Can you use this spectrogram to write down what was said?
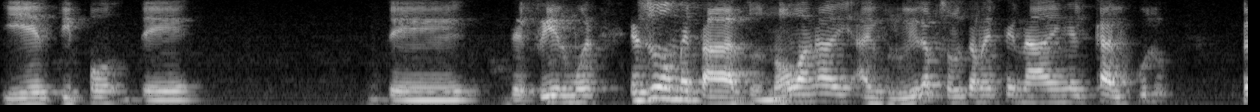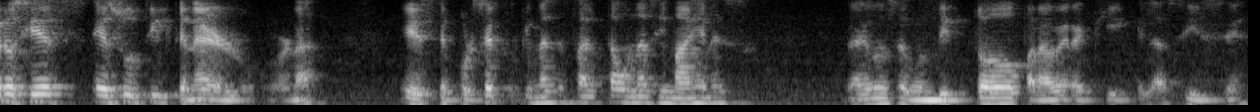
y el tipo de, de firmware. Esos son metadatos, no van a, influir absolutamente nada en el cálculo, pero sí es, es útil tenerlo, ¿verdad? Este, por cierto, que me hace falta unas imágenes. un segundito para ver aquí que las hice.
